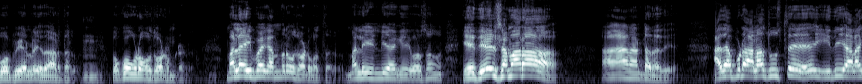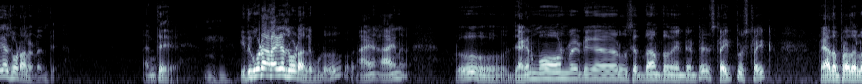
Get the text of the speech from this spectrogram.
బోపీఎల్లో ఏదో ఆడతారు. ఒక్కొక్కడు ఒక చోట ఉంటాడు. మళ్ళీ అయిపోయాక అందరూ ఒక చోటకు వస్తారు. మళ్ళీ ఇండియాకి కోసం ఏ దేశ్ హమారా ఆ- అని అంటారు అది. అది అప్పుడు అలా చూస్తే ఇది అలాగే చూడాలండి అంతే. అంతే. ఇది కూడా అలాగే చూడాలి. ఇప్పుడు ఆయన ఆయన ఇప్పుడు జగన్మోహన్ రెడ్డి గారు సిద్ధాంతం ఏంటంటే స్ట్రైట్ టు స్ట్రైట్ పేద ప్రజల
